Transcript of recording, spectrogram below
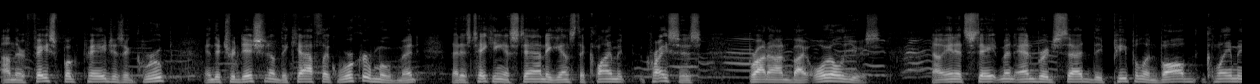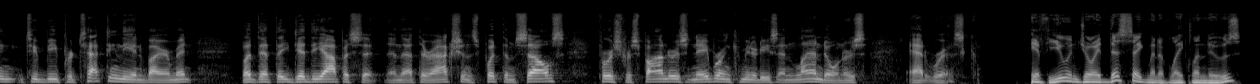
on their Facebook page as a group in the tradition of the Catholic worker movement that is taking a stand against the climate crisis brought on by oil use. Now, in its statement, Enbridge said the people involved claiming to be protecting the environment, but that they did the opposite and that their actions put themselves, first responders, neighboring communities, and landowners at risk. If you enjoyed this segment of Lakeland News,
